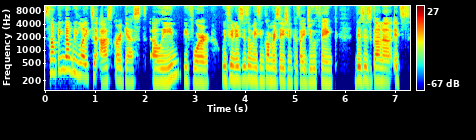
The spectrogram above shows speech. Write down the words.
something that we like to ask our guest Ali before we finish this amazing conversation because I do think this is gonna it's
